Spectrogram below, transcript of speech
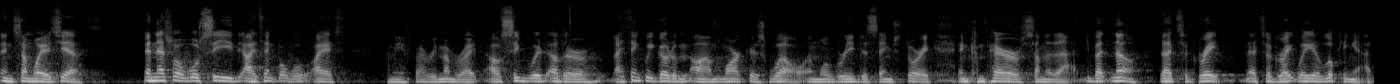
In some ways, yes. And that's what we'll see. I think what we'll, I I mean, if I remember right, I'll see what other, I think we go to uh, Mark as well, and we'll read the same story and compare some of that. But no, that's a great, that's a great way of looking at it.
